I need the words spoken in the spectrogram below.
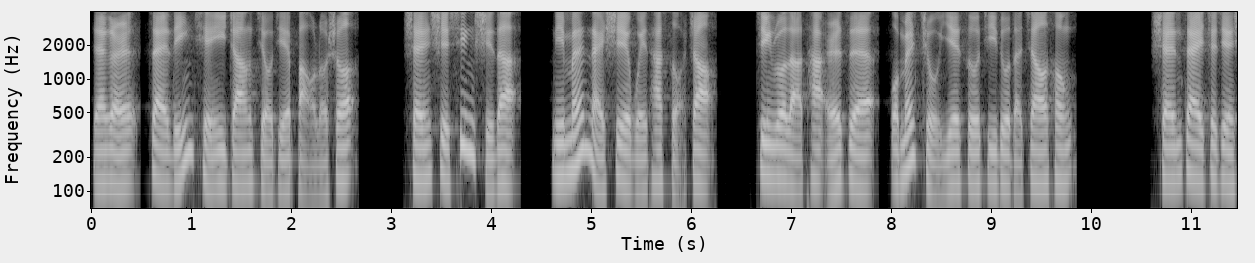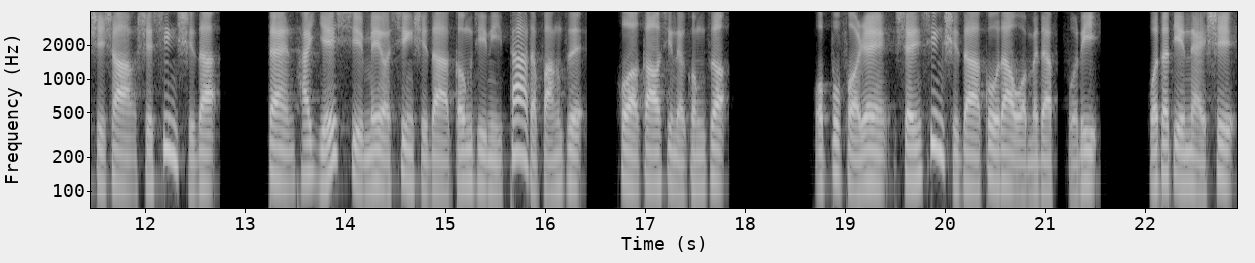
然而在林前一章九节，保罗说神是信实的，你们乃是为他所照，进入了他儿子我们主耶稣基督的交通。神在这件事上是信实的，但他也许没有信实的供给你大的房子或高薪的工作。我不否认神信实的顾到我们的福利，我的点乃是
